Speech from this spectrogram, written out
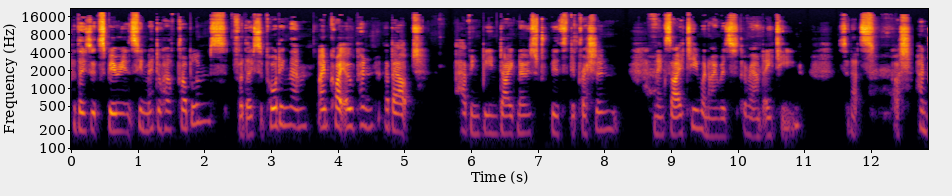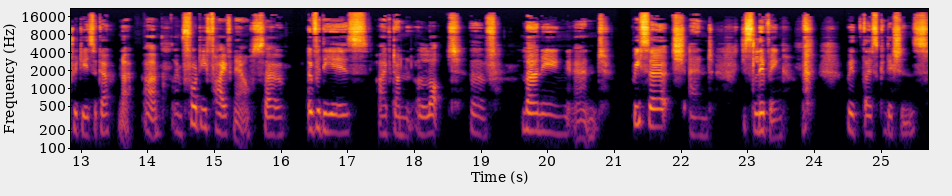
for those experiencing mental health problems, for those supporting them. I'm quite open about having been diagnosed with depression and anxiety when I was around 18. So that's, gosh, 100 years ago? No, um, I'm 45 now. So over the years, I've done a lot of learning and research and just living with those conditions.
